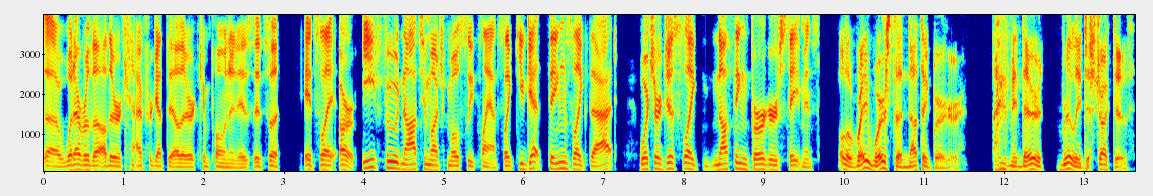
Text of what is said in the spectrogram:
uh whatever the other i forget the other component is. It's a it's like or eat food not too much mostly plants. Like you get things like that which are just like nothing burger statements. Oh they're way worse than nothing burger. I mean they're really destructive.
